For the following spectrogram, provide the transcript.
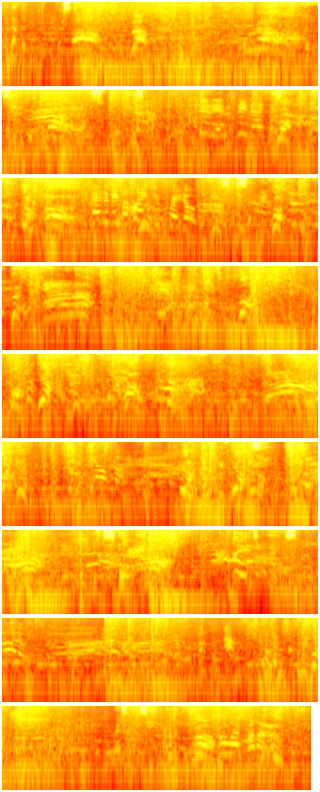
Cannot let them get rusty. Enemy behind you, Kratos! It's a story. Resonance. Go on, brother!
